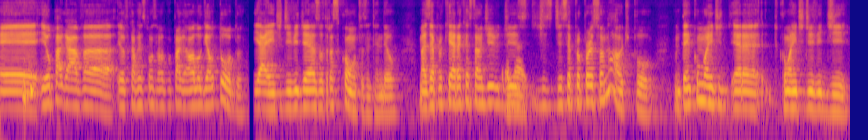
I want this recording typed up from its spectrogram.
É, eu pagava, eu ficava responsável por pagar o aluguel todo, e aí a gente dividia as outras contas, entendeu? Mas é porque era questão de, de, de, de ser proporcional, tipo, não tem como a gente era como a gente dividir.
